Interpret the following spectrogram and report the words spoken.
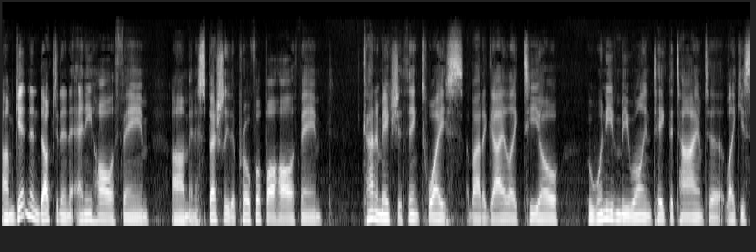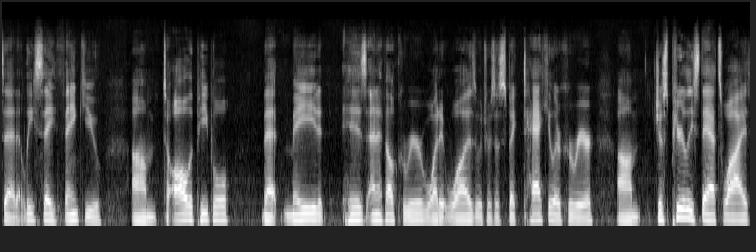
Um, getting inducted into any Hall of Fame, um, and especially the Pro Football Hall of Fame, kind of makes you think twice about a guy like T.O. who wouldn't even be willing to take the time to, like you said, at least say thank you um, to all the people that made his NFL career what it was, which was a spectacular career, um, just purely stats wise,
